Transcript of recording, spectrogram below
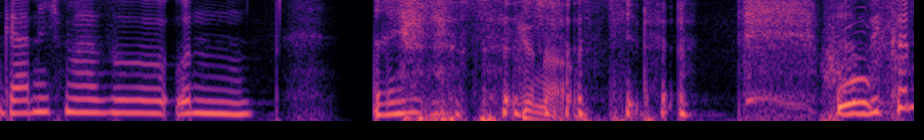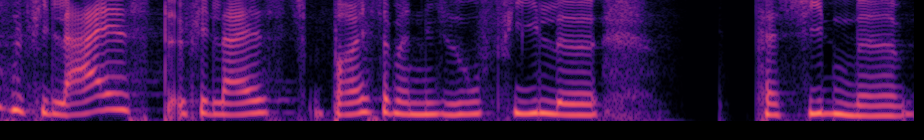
gar nicht mal so unrealistisch. Genau. was die da. Und sie könnten vielleicht, vielleicht bräuchte man nicht so viele verschiedene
